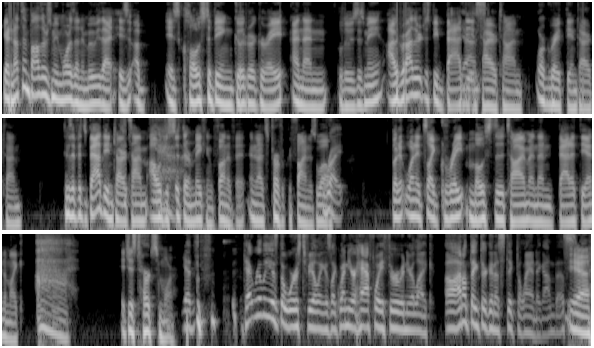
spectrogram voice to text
Yeah, nothing bothers me more than a movie that is a is close to being good or great and then loses me. I would rather it just be bad yes. the entire time or great the entire time. Because if it's bad the entire time, I will yeah. just sit there making fun of it, and that's perfectly fine as well. Right but it, when it's like great most of the time and then bad at the end, I'm like, ah, it just hurts more. Yeah, that really is the worst feeling. Is like when you're halfway through and you're like, oh, I don't think they're gonna stick the landing on this. Yeah,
